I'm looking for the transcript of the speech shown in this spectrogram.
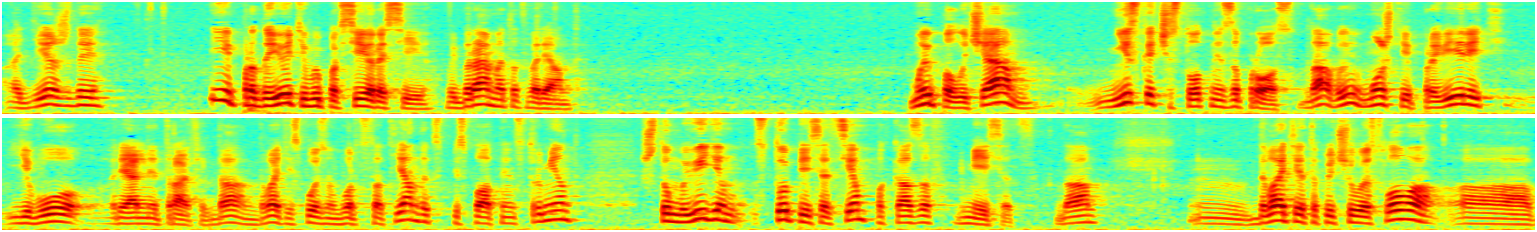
одежды. И продаете вы по всей России. Выбираем этот вариант. Мы получаем низкочастотный запрос. Да? Вы можете проверить его реальный трафик. Да? Давайте используем WordStat Яндекс, бесплатный инструмент. Что мы видим? 157 показов в месяц. Да? Давайте это ключевое слово а,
